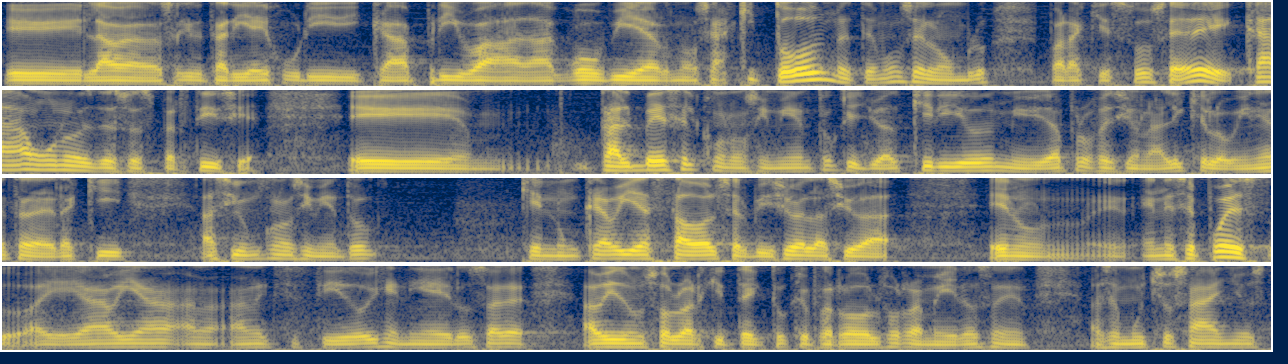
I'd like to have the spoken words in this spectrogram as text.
eh, la Secretaría de Jurídica, privada, gobierno, o sea, aquí todos metemos el hombro para que esto se dé, cada uno desde su experticia. Eh, tal vez el conocimiento que yo he adquirido en mi vida profesional y que lo vine a traer aquí ha sido un conocimiento que nunca había estado al servicio de la ciudad en, ese puesto. Ahí había, han, existido ingenieros, ha, habido un solo arquitecto que fue Rodolfo Ramírez hace muchos años,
